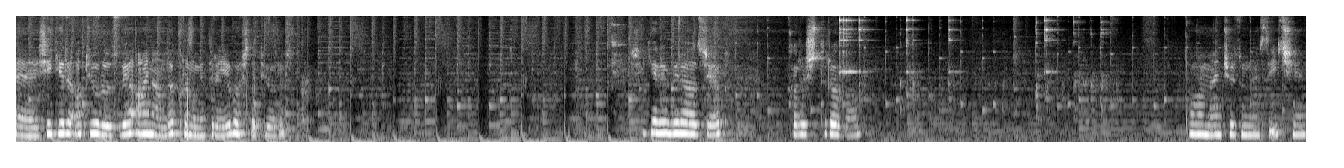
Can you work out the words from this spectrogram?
e, şekeri atıyoruz ve aynı anda kronometreye başlatıyoruz. Şekeri birazcık karıştıralım. Tamamen çözülmesi için.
